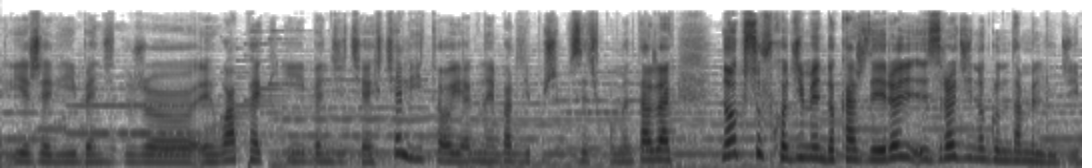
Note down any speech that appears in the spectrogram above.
jeżeli będzie dużo y, łapek i będziecie chcieli, to jak najbardziej proszę pisać w komentarzach. Noxu, wchodzimy do każdej ro z rodzin, oglądamy ludzi.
